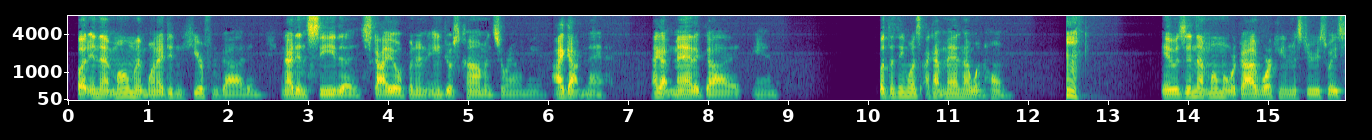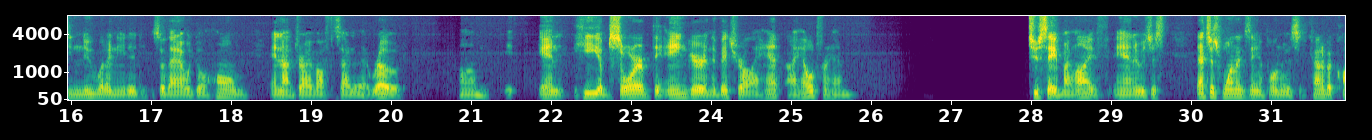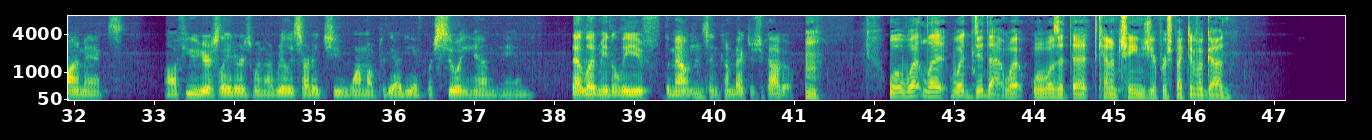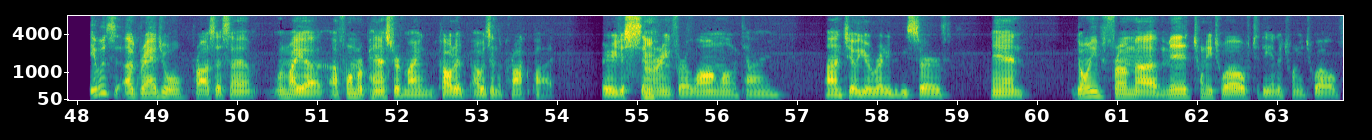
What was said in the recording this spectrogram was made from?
But in that moment when I didn't hear from God and, and I didn't see the sky open and angels come and surround me, I got mad. I got mad at God and but the thing was I got mad and I went home. Hmm. It was in that moment where God working in mysterious ways, he knew what I needed so that I would go home and not drive off the side of that road. Um, and he absorbed the anger and the vitriol I had I held for him to save my life. And it was just that's just one example, and it was kind of a climax. Uh, a few years later is when I really started to warm up to the idea of pursuing him, and that led me to leave the mountains and come back to Chicago. Hmm. Well, what let what did that? What what was it that kind of changed your perspective of God? It was a gradual process. Uh, one of my uh, a former pastor of mine called it. I was in the crock pot, where you're just hmm. simmering hmm. for a long, long time uh, until you're ready to be served. And going from uh, mid 2012 to the end of 2012,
